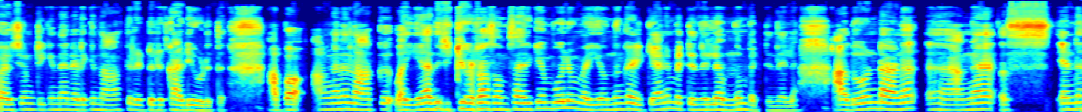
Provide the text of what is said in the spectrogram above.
കഴിച്ചുകൊണ്ടിരിക്കുന്നതിന്റെ ഇടയ്ക്ക് നാക്കിലിട്ടൊരു കടി കൊടുത്ത്. അപ്പോൾ അങ്ങനെ നാക്ക് വയ്യാതിരിക്കോട്ടോ സംസാരിക്കാൻ പോലും വയ്യ. ഒന്നും കഴിക്കാനും പറ്റുന്നില്ല ഒന്നും പറ്റുന്നില്ല. അതുകൊണ്ടാണ് അങ്ങനെ എന്റെ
